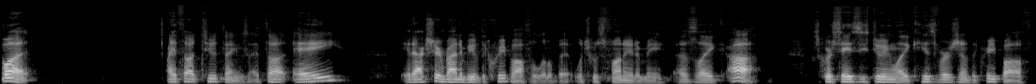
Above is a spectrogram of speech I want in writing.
But I thought two things. I thought a, it actually reminded me of the creep off a little bit, which was funny to me. I was like, ah, Scorsese's doing like his version of the creep off,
